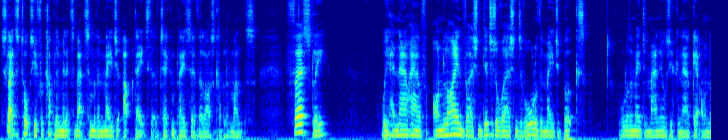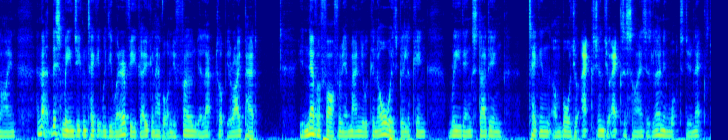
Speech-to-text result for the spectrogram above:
Just like to talk to you for a couple of minutes about some of the major updates that have taken place over the last couple of months. Firstly, we now have online version, digital versions of all of the major books, all of the major manuals you can now get online and that this means you can take it with you wherever you go. You can have it on your phone, your laptop, your iPad. You're never far from your manual. You can always be looking, reading, studying, taking on board your actions, your exercises, learning what to do next,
